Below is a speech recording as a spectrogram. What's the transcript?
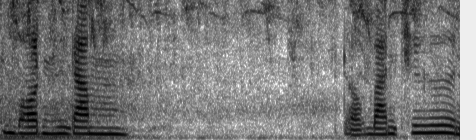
บอลดำ ดอกบานชื่น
